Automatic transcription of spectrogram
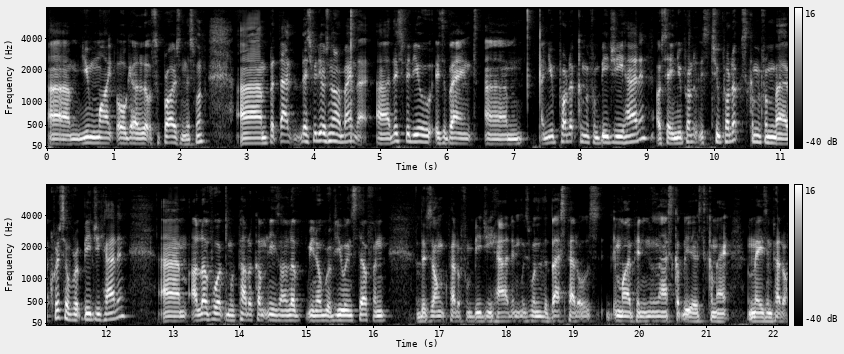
Um, you might all get a little surprise on this one. Um, but that this video is not about that. Uh, this video is about um, a new product coming from BG Harding. I'll say a new product, there's two products coming from uh, Chris over at BG Harding. Um, I love working with pedal companies, I love you know reviewing stuff and the Zonk pedal from BG Harding was one of the best pedals, in my opinion, in the last couple of years to come out. Amazing pedal.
